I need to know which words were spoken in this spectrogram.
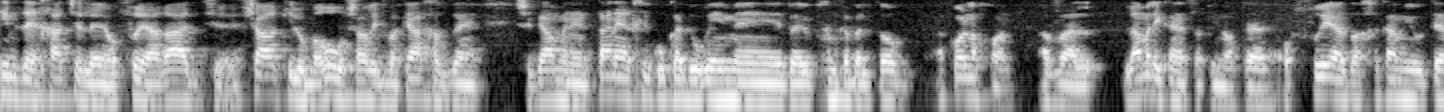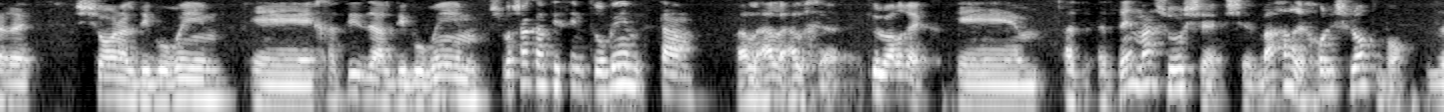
אם זה אחד של עופרי ארד שאפשר כאילו ברור אפשר להתווכח על זה שגם נתניה הרחיקו כדורים אה, והיו צריכים לקבל צהוב הכל נכון אבל למה להיכנס לפינות האלה עופרי אז הרחקה מיותרת שון על דיבורים אה, חזיזה על דיבורים שלושה כרטיסים צהובים סתם על, על, על, כאילו על ריק. אמ, אז, אז זה משהו ש, שבכר יכול לשלוט בו, ו,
